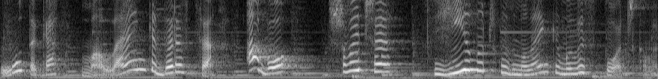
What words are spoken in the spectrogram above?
у таке маленьке деревце або швидше гілочку з маленькими листочками.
